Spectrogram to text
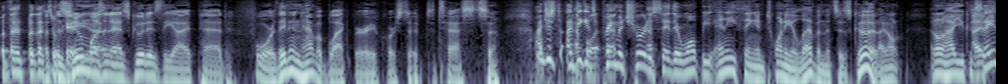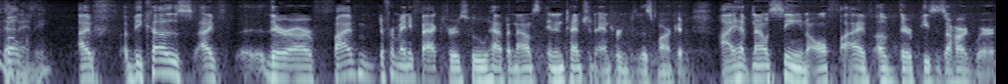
But that, but that's But the okay. Xoom wasn't as good as the iPad 4. They didn't have a BlackBerry, of course, to, to test. So I just I think Apple- it's premature to say there won't be anything in 2011 that's as good. I don't I don't know how you can say that, well, Andy. I've because I've uh, there are five different manufacturers who have announced an intention to enter into this market. I have now seen all five of their pieces of hardware.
